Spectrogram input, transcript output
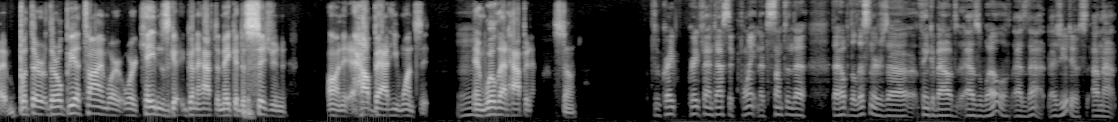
Uh, but there there'll be a time where where Caden's g- going to have to make a decision on it, how bad he wants it, mm. and will that happen at Stone? Great, great, fantastic point. That's something that, that I hope the listeners uh, think about as well as that, as you do on that.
